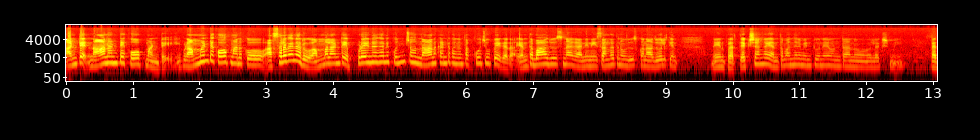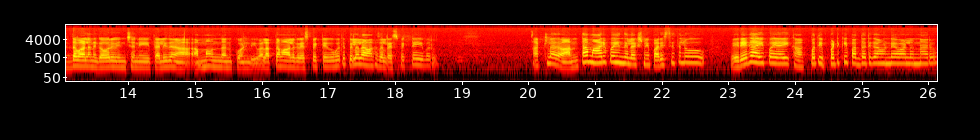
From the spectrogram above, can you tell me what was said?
అంటే నానంటే కోపం అంటే. ఇప్పుడు అమ్మ అంటే కోపం అనుకో అసలు వినరు. అమ్మలంటే ఎప్పుడైనా కానీ కొంచెం నాన్నకంటే కొంచెం తక్కువ చూపే కదా. ఎంత బాగా చూసినా కానీ నీ సంగతి నువ్వు చూసుకుని ఆ జోలికి నేను ప్రత్యక్షంగా ఎంతమందిని వింటూనే ఉంటాను లక్ష్మి? పెద్దవాళ్ళని గౌరవించని తల్లిద అమ్మ ఉందనుకోండి వాళ్ళ అత్తమ్మ వాళ్ళకి రెస్పెక్ట్ ఇవ్వకపోతే పిల్లలు ఆమెకు అసలు రెస్పెక్టే ఇవ్వరు. అట్లా అంతా మారిపోయింది లక్ష్మి. పరిస్థితులు వేరేగా అయిపోయాయి. కాకపోతే ఇప్పటికీ పద్ధతిగా ఉండేవాళ్ళు ఉన్నారు.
